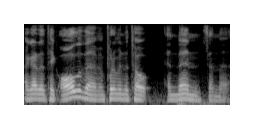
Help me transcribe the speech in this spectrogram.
I gotta take all of them and put them in the tote, and then send that.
